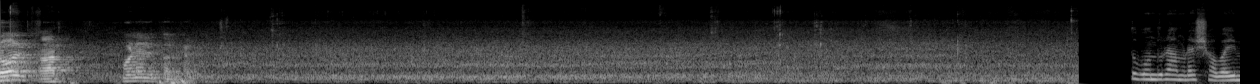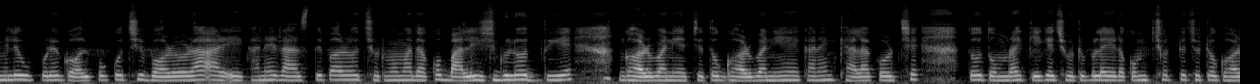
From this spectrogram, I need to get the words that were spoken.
রোল আর পনিরের তরকারি। তো বন্ধুরা, আমরা সবাই মিলে উপরে গল্প করছি বড়রা। আর এখানে রাজদীপ আর ছোটো মামা দেখো বালিশগুলো দিয়ে ঘর বানিয়েছে। তো ঘর বানিয়ে এখানে খেলা করছে। তো তোমরা কে কে ছোটোবেলায় এরকম ছোট্ট ছোট ঘর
